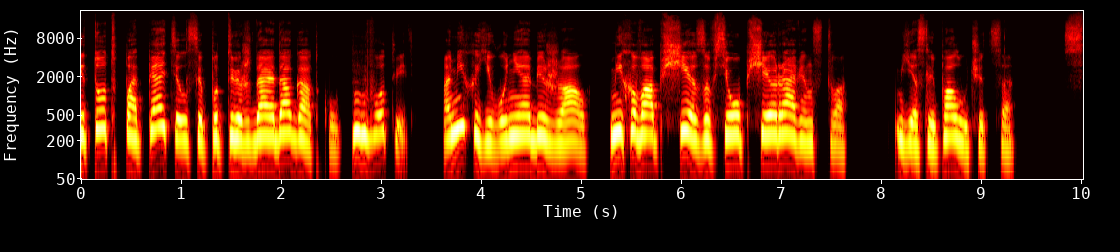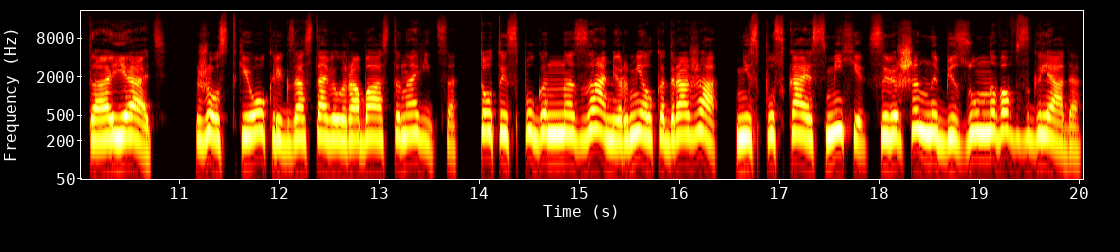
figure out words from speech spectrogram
и тот попятился, подтверждая догадку. Вот ведь. А Миха его не обижал. Миха вообще за всеобщее равенство. Если получится. «Стоять!» Жесткий окрик заставил раба остановиться. Тот испуганно замер, мелко дрожа, не спуская с Михи совершенно безумного взгляда.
